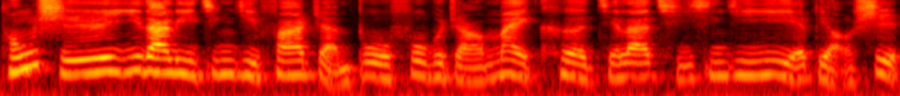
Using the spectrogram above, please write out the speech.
同时，意大利经济发展部副部长麦克杰拉奇星期一也表示，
